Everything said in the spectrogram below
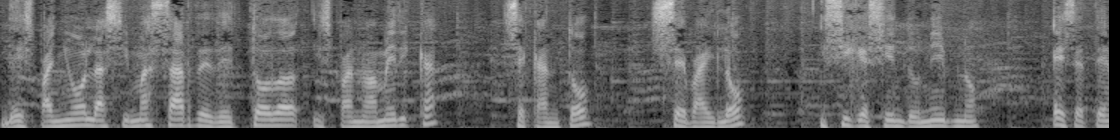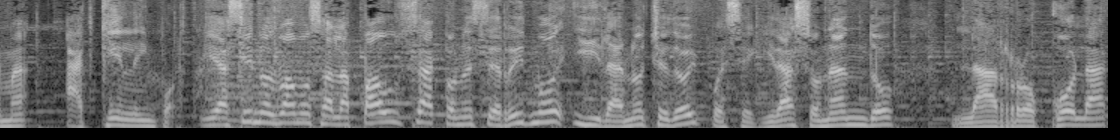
de españolas y más tarde de toda Hispanoamérica, se cantó, se bailó y sigue siendo un himno ese tema a quién le importa. Y así nos vamos a la pausa con este ritmo y la noche de hoy pues seguirá sonando la rocola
